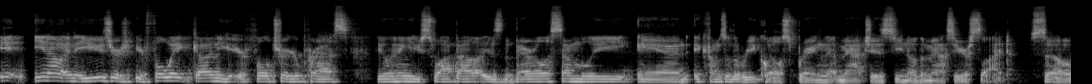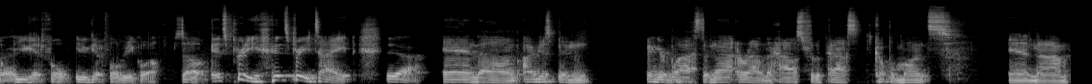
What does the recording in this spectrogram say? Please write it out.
it you know and you use your your full weight gun you get your full trigger press the only thing you swap out is the barrel assembly and it comes with a recoil spring that matches you know the mass of your slide so right. you get full you get full recoil so it's pretty it's pretty tight yeah and um, i've just been finger blasting that around the house for the past couple months. And um,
